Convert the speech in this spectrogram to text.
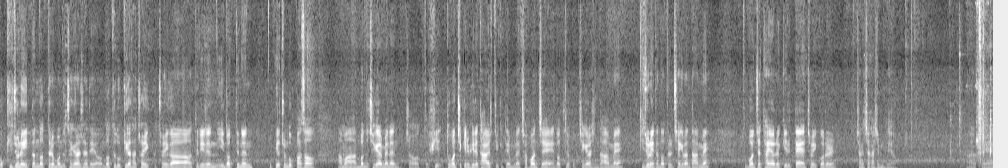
꼭 기존에 있던 너트를 먼저 체결하셔야 돼요. 너트 높이가 다 저희 저희가 드리는 이 너트는 높이가 좀 높아서 아마 먼저 체결하면은 저 두 번째 끼는 휠에 닿을 수도 있기 때문에 첫 번째 너트를 꼭 체결하신 다음에 기존에 있던 너트를 체결한 다음에 두 번째 타이어를 낄 때 저희 거를 장착하시면 돼요. 아, 이렇게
